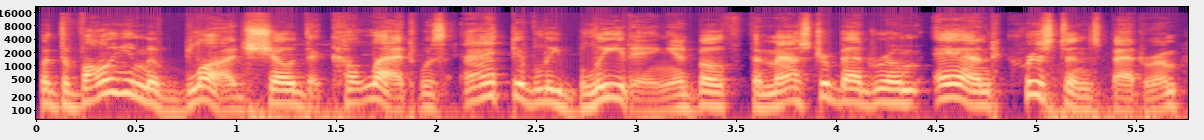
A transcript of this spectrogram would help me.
but the volume of blood showed that Colette was actively bleeding in both the master bedroom and Kristen's bedroom,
